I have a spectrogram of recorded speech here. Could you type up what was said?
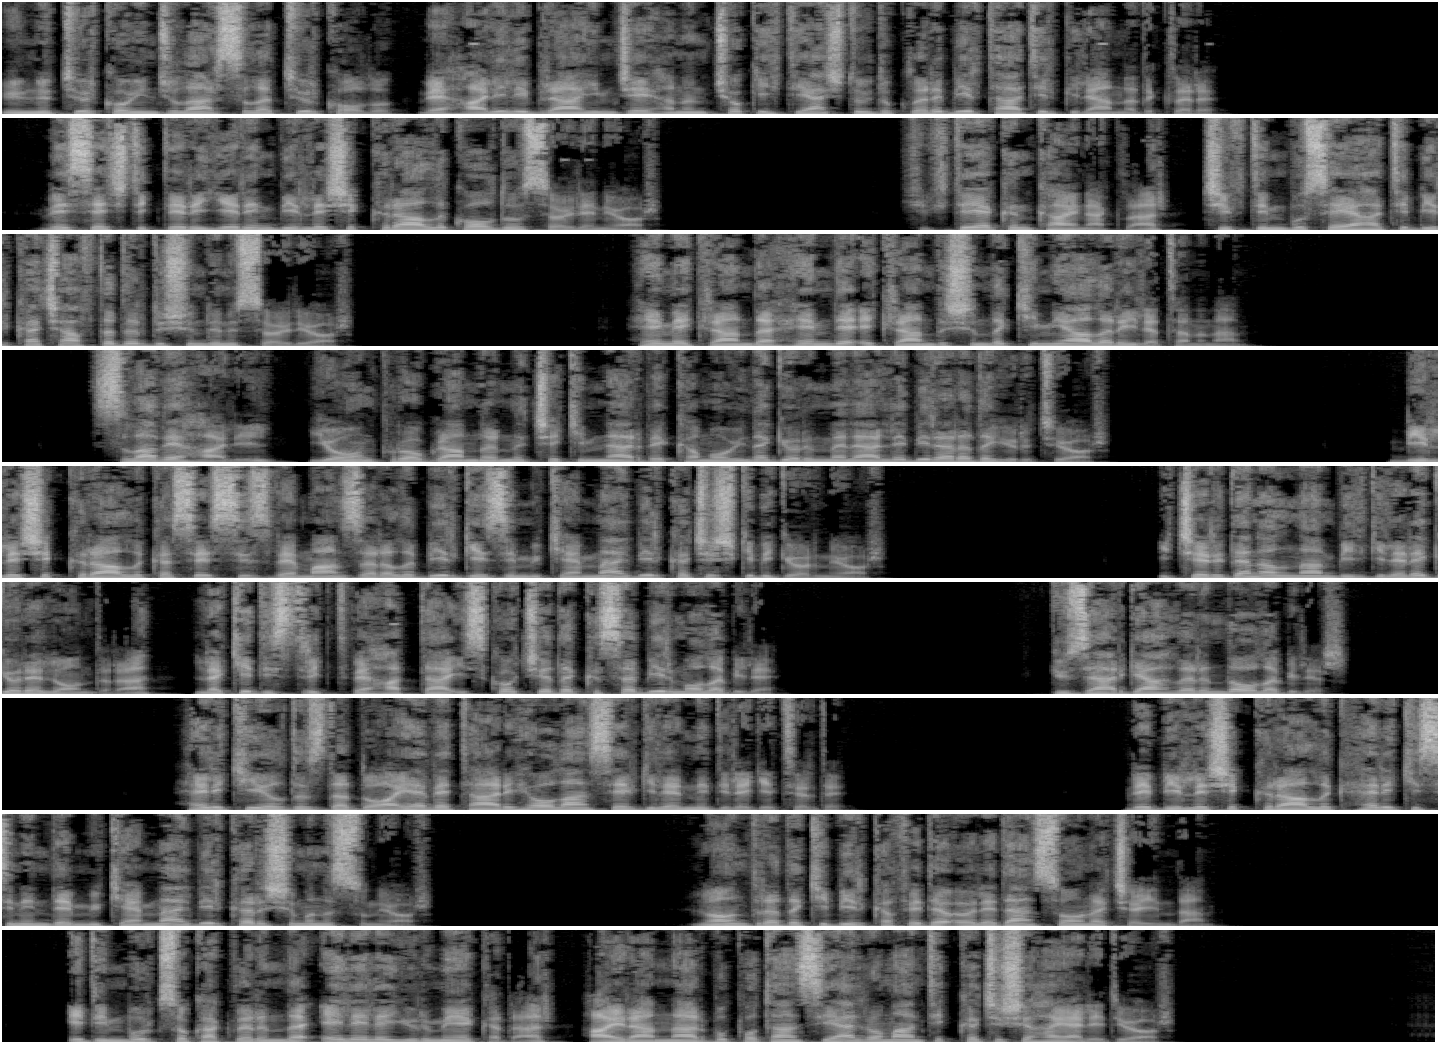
Ünlü Türk oyuncular Sıla Türkoğlu ve Halil İbrahim Ceyhan'ın çok ihtiyaç duydukları bir tatil planladıkları ve seçtikleri yerin Birleşik Krallık olduğu söyleniyor. Çifte yakın kaynaklar, çiftin bu seyahati birkaç haftadır düşündüğünü söylüyor. Hem ekranda hem de ekran dışında kimyalarıyla tanınan. Sıla ve Halil, yoğun programlarını çekimler ve kamuoyuna görünmelerle bir arada yürütüyor. Birleşik Krallık'a sessiz ve manzaralı bir gezi mükemmel bir kaçış gibi görünüyor. İçeriden alınan bilgilere göre Londra, Lake District ve hatta İskoçya'da kısa bir mola bile. Güzergahlarında olabilir. Her iki yıldız da doğaya ve tarihe olan sevgilerini dile getirdi. Ve Birleşik Krallık her ikisinin de mükemmel bir karışımını sunuyor. Londra'daki bir kafede öğleden sonra çayından. Edinburgh sokaklarında el ele yürümeye kadar, hayranlar bu potansiyel romantik kaçışı hayal ediyor.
